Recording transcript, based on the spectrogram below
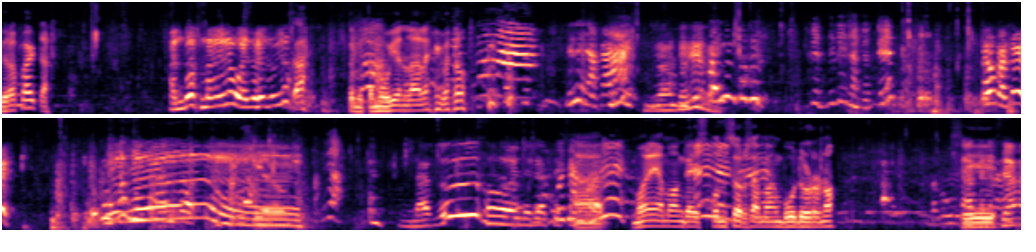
Bira part ah. Kandos, malinaw, ay luyo Ah, tami-tamuyan lalay ko no. Dili na ka. Rin ah. Kit, dili na kakit. Ano ka, Te? Nago, hoy, na sa Ate Ah, mo na mo ang guys sponsor sa mga budol ro no. Si Siya?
